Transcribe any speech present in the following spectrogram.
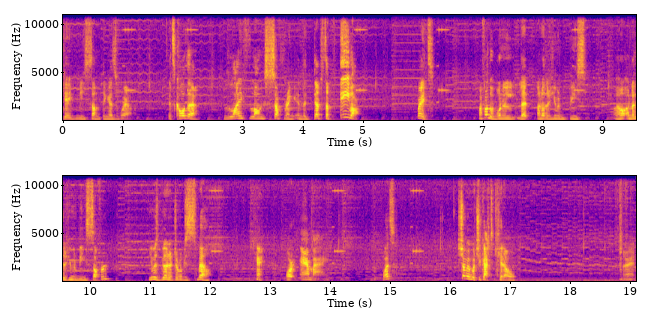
gave me something as well. It's called a lifelong suffering in the depths of evil. Wait, my father wouldn't let another human being, uh, another human being suffer. He was beyond a Daruk's spell. or am I? What? Show me what you got, kiddo. Alright.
